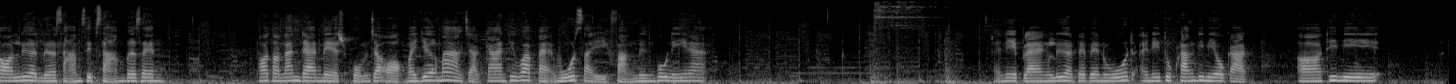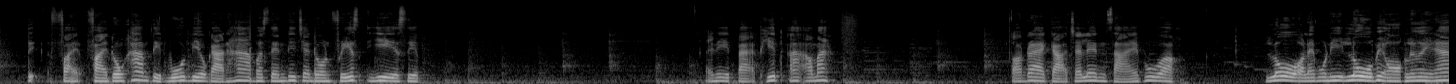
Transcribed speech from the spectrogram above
ตอนเลือดเหลือ 33%เพราะตอนนั้น damage ผมจะออกมาเยอะมากจากการที่ว่าแปะวูดใส่อีกฝั่งหนึ่งพวกนี้นะ อันนี้แปลงเลือดไปเป็นวูดอันนี้ทุกครั้งที่มีโอกาสเอ่อที่มีฝ่ายฝ่ายตรงข้ามติดวูดมีโอกาส 5%ที่จะโดนฟรีส20ไอ้นี่แปะพิษอะเอามา ตอนแรกกะจะเล่นสายพวกโล่อะไรพวกนี้โล่ไม่ออกเลยนะ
